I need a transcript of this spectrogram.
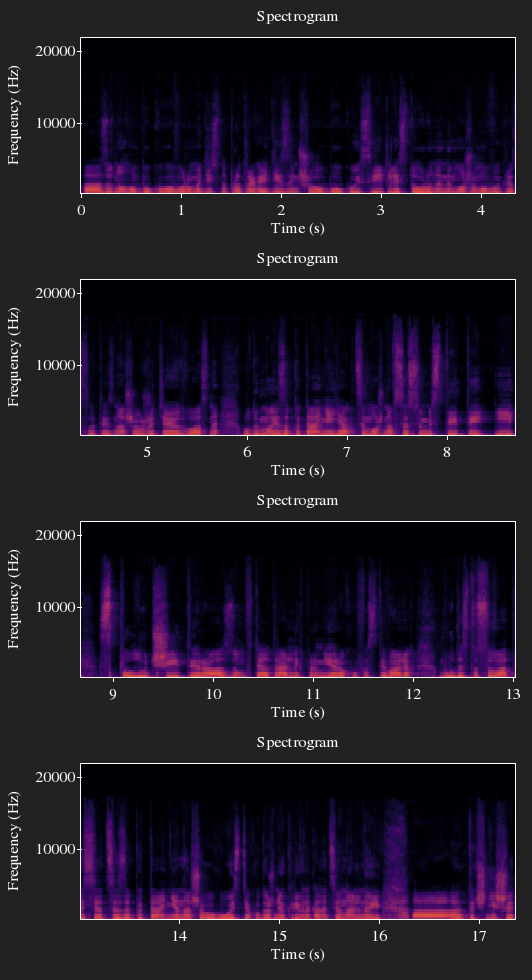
А, з одного боку говоримо дійсно про трагедії, з іншого боку, і світлі сторони не можемо викреслити з нашого життя. І от, власне, буде моє запитання, як це можна все сумістити і сполучити разом в театральних прем'єрах у фестивалях. Буде стосуватися це запитання нашого гостя, художнього керівника національної, а, точніше,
